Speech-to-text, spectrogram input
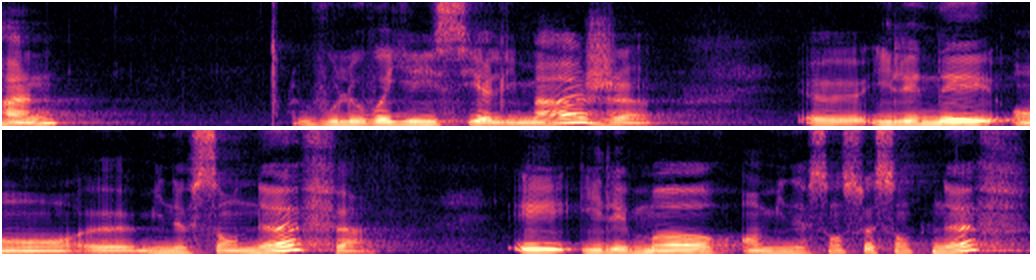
Han. Vous le voyez ici à l'image. il est né en 1909 et il est mort en 1969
